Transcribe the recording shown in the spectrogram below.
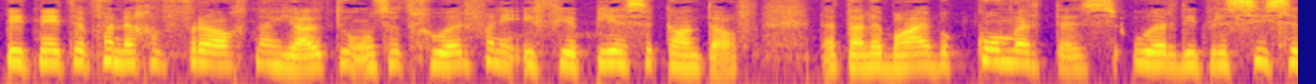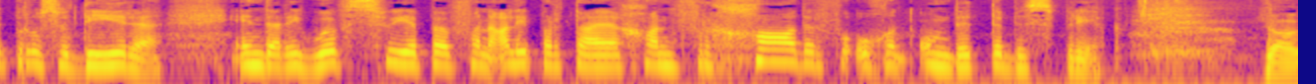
Piet net 'n vinnige vraag na jou toe. Ons het gehoor van die IFP se kant af dat hulle baie bekommerd is oor die presiese prosedure en dat die hoofsweepe van al die partye gaan vergader vanoggend om dit te bespreek. Ja,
